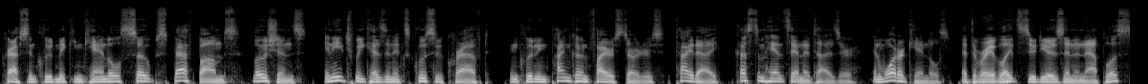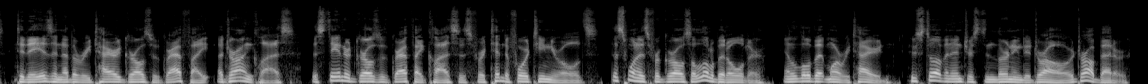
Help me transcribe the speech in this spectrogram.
Crafts include making candles, soaps, bath bombs, lotions, and each week has an exclusive craft including pinecone fire starters, tie-dye, custom hand sanitizer, and water candles. At the Ray of Light Studios in Annapolis, today is another Retired Girls with Graphite, a drawing class. The standard Girls with Graphite class is for 10 to 14 year olds. This one is for girls a little bit older and a little bit more retired, who still have an interest in learning to draw or draw better.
